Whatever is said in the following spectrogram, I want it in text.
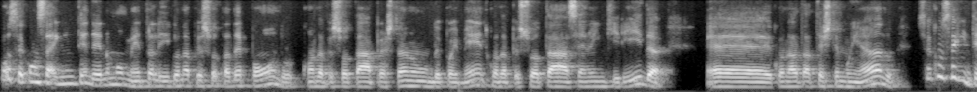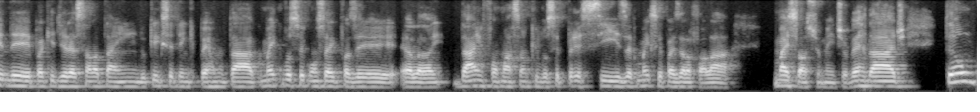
você consegue entender no momento ali, quando a pessoa está depondo, quando a pessoa está prestando um depoimento, quando a pessoa está sendo inquirida, é, quando ela está testemunhando, você consegue entender para que direção ela está indo, o que, que você tem que perguntar, como é que você consegue fazer ela dar a informação que você precisa, como é que você faz ela falar mais facilmente a verdade. Então,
